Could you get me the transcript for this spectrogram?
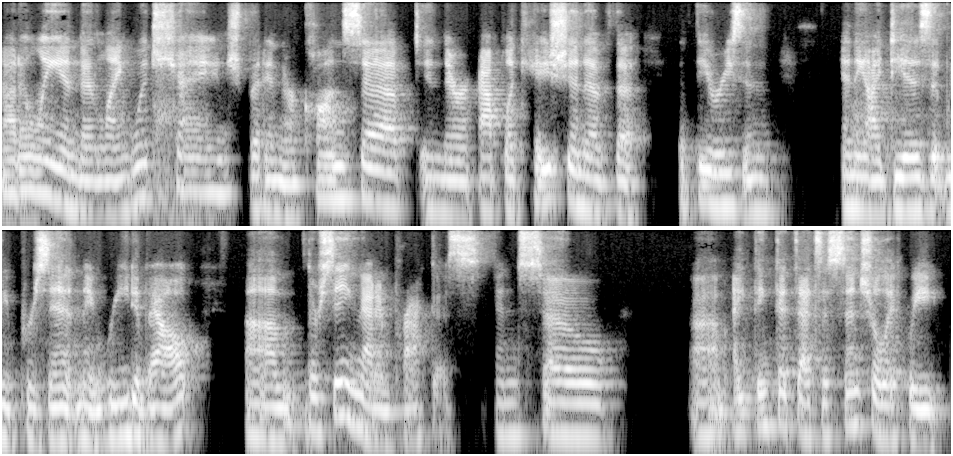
not only in their language change but in their concept in their application of the, the theories and, and the ideas that we present and they read about um, they're seeing that in practice. And so um, i think that that's essential if we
